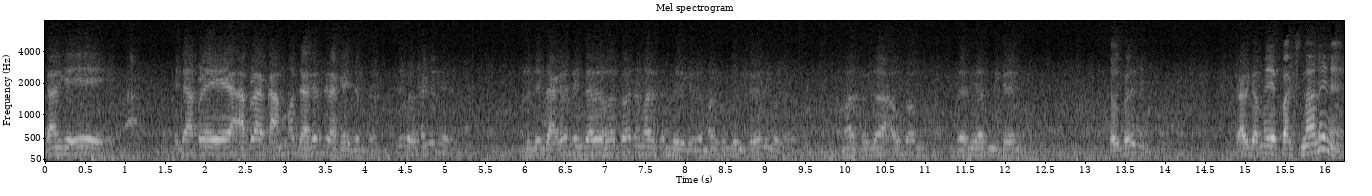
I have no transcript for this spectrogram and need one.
કારણ કે એ એટલે આપણે એ આપણા કામમાં જાગૃતિ રાખે શબ્દ. અને જે જાગૃતિ હોય તો જ શબ્દ નીકળે અમારો શબ્દ નીકળે નહીં બોલો અમારો શબ્દ આવું કામ જરૂરિયાત નીકળે નહીં. ખબર ને? કારણ કે અમે એ પક્ષના નહીં ને.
